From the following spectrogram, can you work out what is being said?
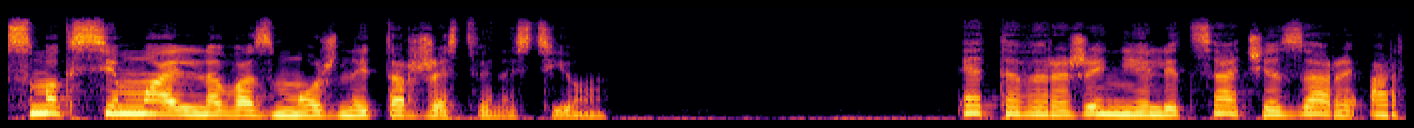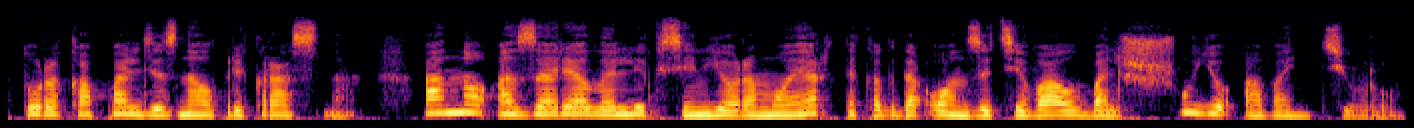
с максимально возможной торжественностью. Это выражение лица Чезары Артура Капальди знал прекрасно. Оно озаряло лик сеньора Муэрте, когда он затевал большую авантюру.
